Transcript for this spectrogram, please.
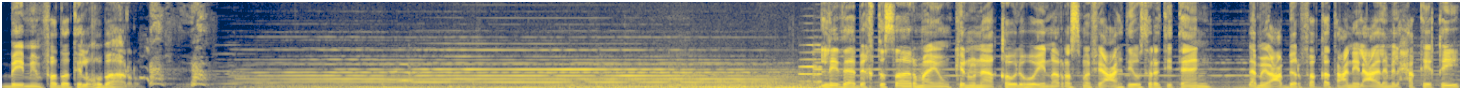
بمنفضة الغبار. لذا باختصار ما يمكننا قوله إن الرسم في عهد أسرة تانغ لم يعبر فقط عن العالم الحقيقي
